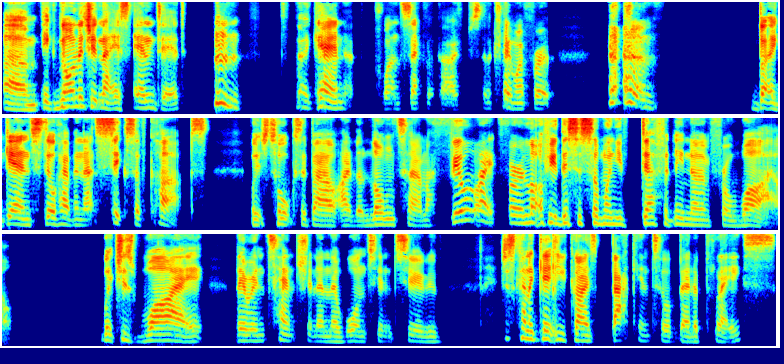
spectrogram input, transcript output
um, acknowledging that it's ended. again, one second, guys, I'm just gonna clear my throat. but again, still having that six of cups which talks about either long term. I feel like for a lot of you, this is someone you've definitely known for a while, which is why their intention and they're wanting to just kind of get you guys back into a better place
